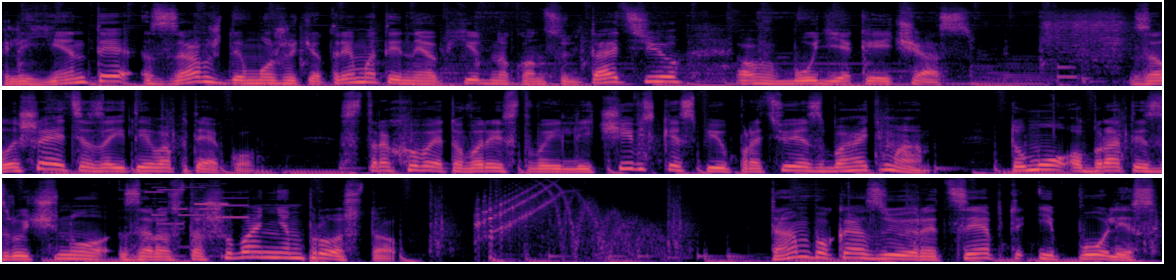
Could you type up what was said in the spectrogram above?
Клієнти завжди можуть отримати необхідну консультацію в будь-який час. Залишається зайти в аптеку. Страхове товариство Іллічівське співпрацює з багатьма, тому обрати зручну за розташуванням просто. Там показую рецепт і поліс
